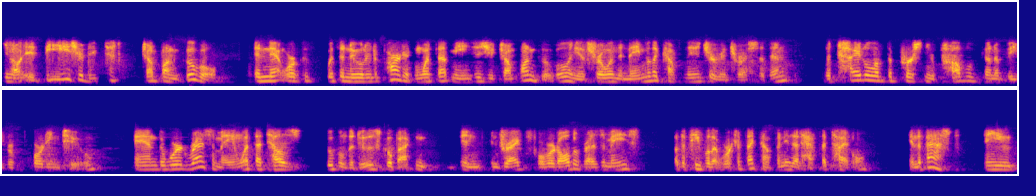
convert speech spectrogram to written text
you know, it'd be easier to just jump on Google and network with the newly departed. And what that means is you jump on Google and you throw in the name of the company that you're interested in, the title of the person you're probably going to be reporting to, and the word resume. And what that tells Google to do is go back and, and, and drag forward all the resumes of the people that work at that company that have the title in the past. And you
